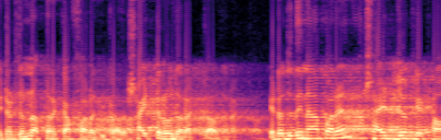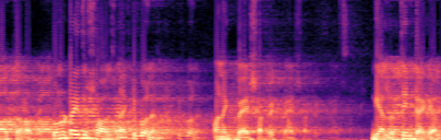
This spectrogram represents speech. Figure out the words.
এটার জন্য আপনার কাফারা দিতে হবে, ষাটটা রোজা রাখতে হবে। এটা যদি না পারেন, ষাট জনকে খাওয়াতে হবে। কোনোটাই তো সহজ না, কি বলেন? অনেক ব্যয় সাপেক্ষ। গেল, তিনটা গেল।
